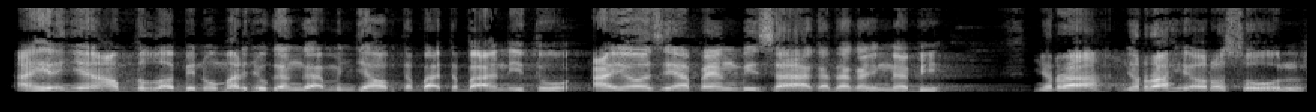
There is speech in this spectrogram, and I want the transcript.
Akhirnya Abdullah bin Umar juga enggak menjawab tebak-tebakan itu. Ayo siapa yang bisa? Katakan yang Nabi. Nyerah nyerah ya Rasul.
